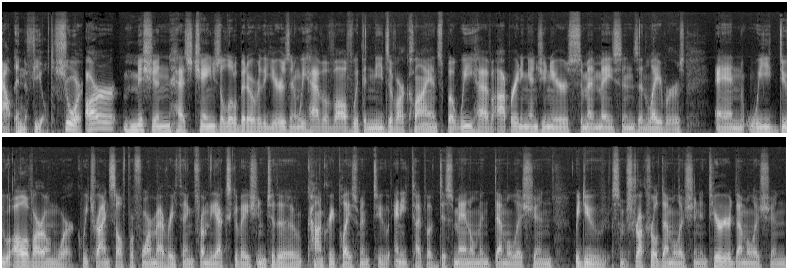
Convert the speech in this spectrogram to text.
out in the field? Sure. Our mission has changed a little bit over the years and we have evolved with the needs of our clients, but we have operating engineers, cement masons, and laborers and we do all of our own work. We try and self perform everything from the excavation to the concrete placement to any type of dismantlement, demolition. We do some structural demolition, interior demolition,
